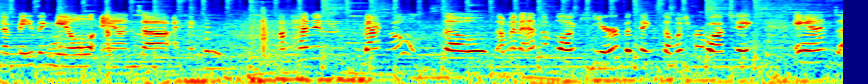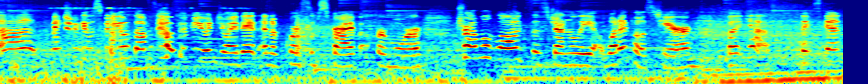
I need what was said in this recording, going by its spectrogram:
an amazing meal and uh, I think I'm, I'm back home. So I'm gonna end the vlog here, but thanks so much for watching. And uh, make sure to give this video a thumbs up if you enjoyed it. And of course, subscribe for more travel vlogs. That's generally what I post here. But yeah, thanks again,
